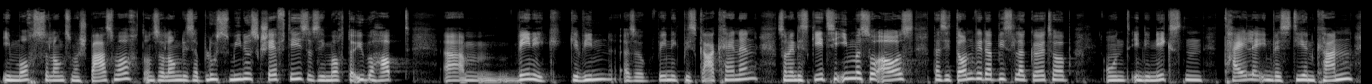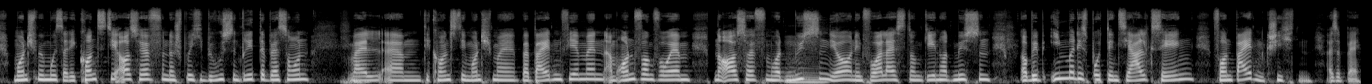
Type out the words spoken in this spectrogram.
ich mache, solange es mir Spaß macht und solange das ein Plus-Minus-Geschäft ist. Also ich mache da überhaupt ähm, wenig Gewinn, also wenig bis gar keinen, sondern es geht sich immer so aus, dass ich dann wieder ein bisschen Geld habe und in die nächsten Teile investieren kann. Manchmal muss auch die Konsti aushelfen, da spreche ich bewusst in dritter Person, weil ähm, die Konsti manchmal bei beiden Firmen am Anfang vor allem noch aushelfen hat mhm. müssen, ja, und in Vorleistung gehen hat müssen. Aber ich habe immer das Potenzial gesehen von beiden Geschichten. Also bei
